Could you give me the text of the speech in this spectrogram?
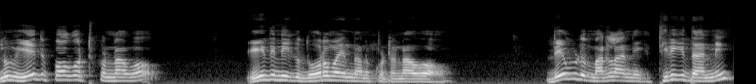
నువ్వు ఏది పోగొట్టుకున్నావో ఏది నీకు దూరమైంది అనుకుంటున్నావో దేవుడు మరలా నీకు తిరిగి దాన్ని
